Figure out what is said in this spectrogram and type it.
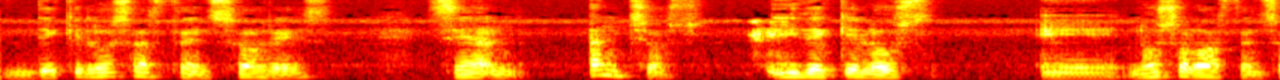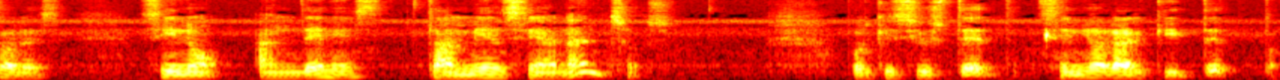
de que los ascensores sean anchos y de que los, eh, no solo ascensores, sino andenes también sean anchos. Porque si usted, señor arquitecto,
